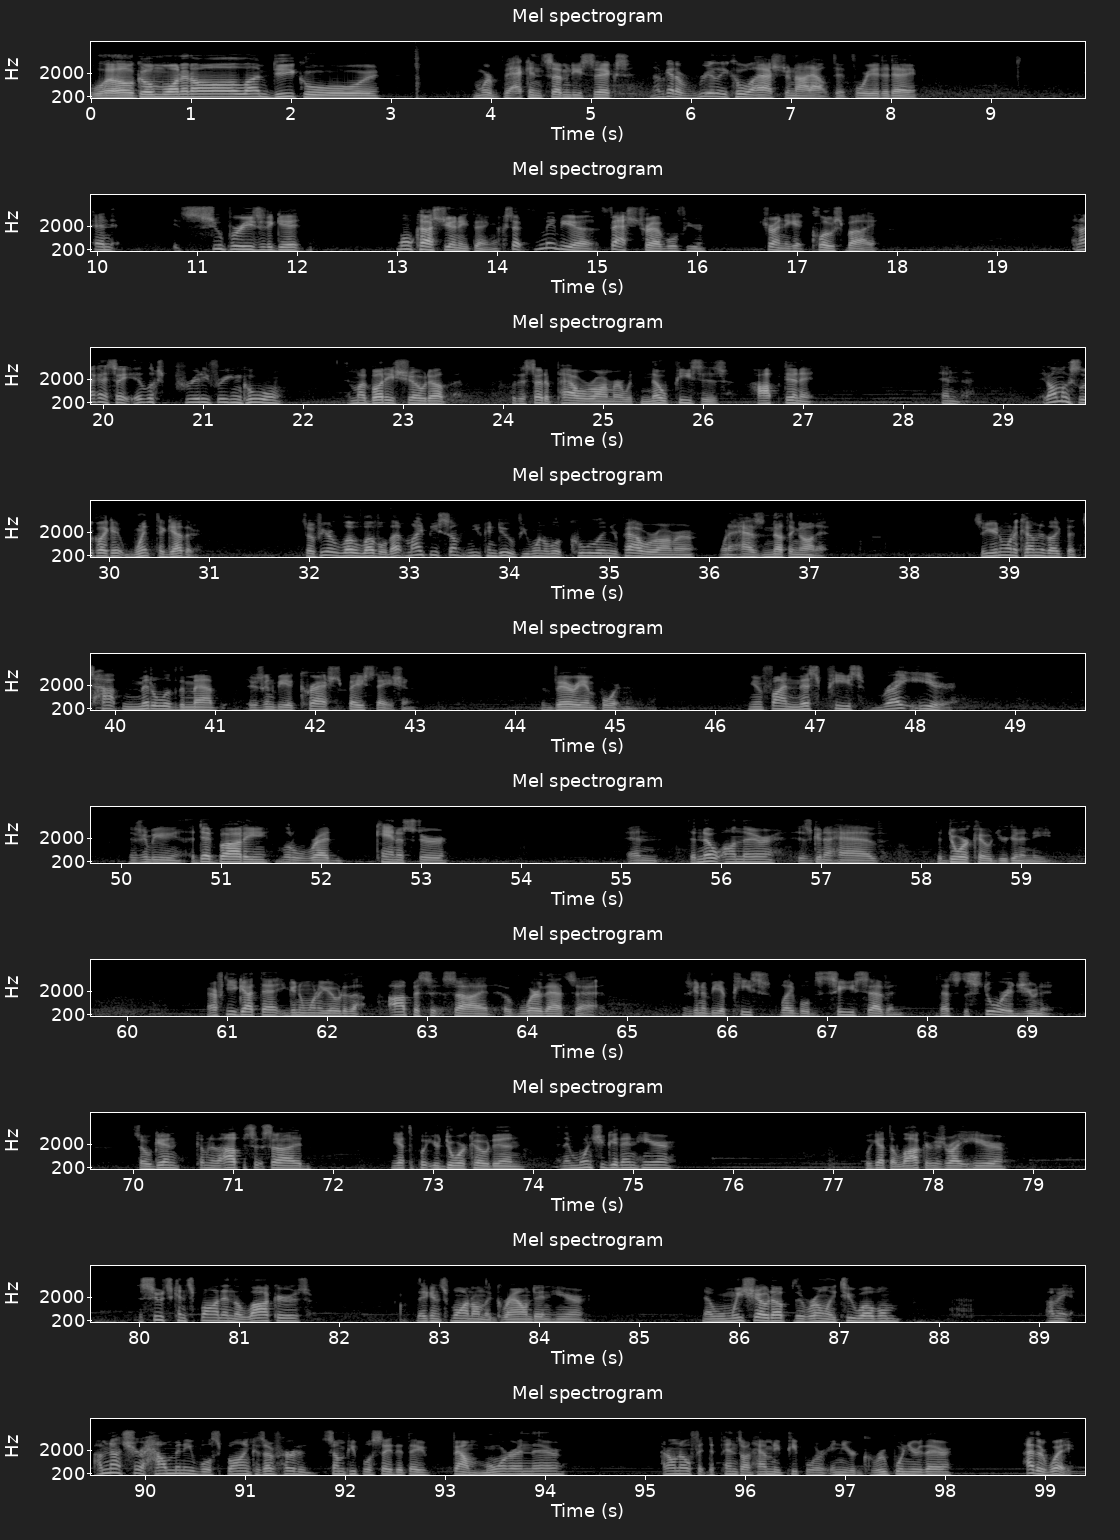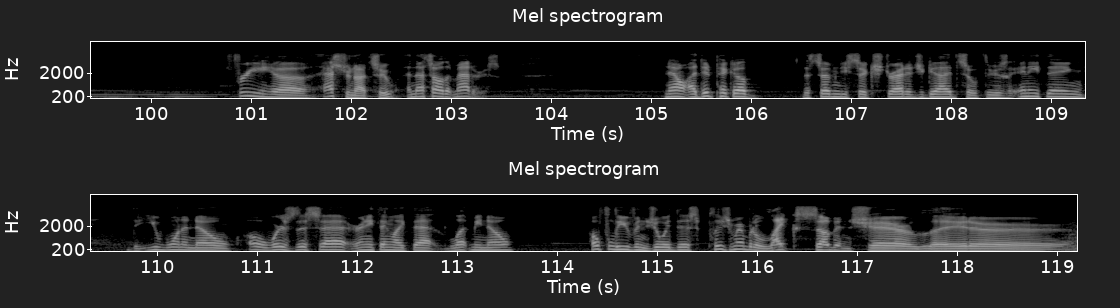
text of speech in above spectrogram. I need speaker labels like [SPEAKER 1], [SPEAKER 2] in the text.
[SPEAKER 1] Welcome, one and all. I'm Decoy. And we're back in 76. And I've got a really cool astronaut outfit for you today. And it's super easy to get. Won't cost you anything, except maybe a fast travel if you're trying to get close by. And I gotta say, it looks pretty freaking cool. And my buddy showed up with a set of power armor with no pieces, hopped in it, and it almost looked like it went together. So if you're low level, that might be something you can do if you want to look cool in your power armor when it has nothing on it. So you're going to want to come to like the top middle of the map. There's going to be a crashed space station. Very important. You're going to find this piece right here. There's going to be a dead body, a little red canister, and the note on there is going to have the door code you're going to need. After you got that, you're going to want to go to the opposite side of where that's at. There's going to be a piece labeled C7. That's the storage unit. So again, come to the opposite side. You have to put your door code in. And then once you get in here, we got the lockers right here. The suits can spawn in the lockers. They can spawn on the ground in here. Now when we showed up, there were only two of them. I mean, I'm not sure how many will spawn because I've heard some people say that they found more in there. I don't know if it depends on how many people are in your group when you're there. Either way, free uh, astronaut suit, and that's all that matters. Now, I did pick up the 76 strategy guide, so if there's anything that you want to know, oh, where's this at, or anything like that, let me know. Hopefully you've enjoyed this. Please remember to like, sub, and share later.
